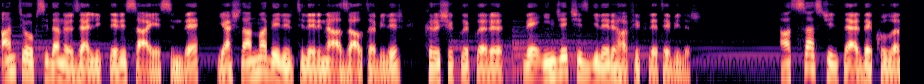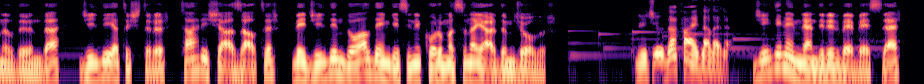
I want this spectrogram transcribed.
Antioksidan özellikleri sayesinde, yaşlanma belirtilerini azaltabilir, kırışıklıkları ve ince çizgileri hafifletebilir. Hassas ciltlerde kullanıldığında, cildi yatıştırır, tahrişi azaltır ve cildin doğal dengesini korumasına yardımcı olur. Vücuda faydaları. Cildi nemlendirir ve besler,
